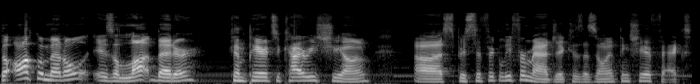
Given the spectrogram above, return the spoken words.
the Aqua Metal is a lot better compared to Kairi Xion, uh, specifically for magic, because that's the only thing she affects.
